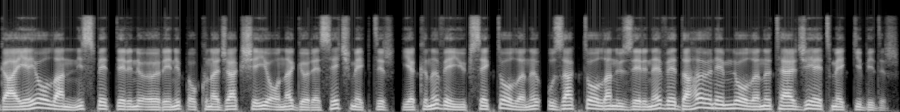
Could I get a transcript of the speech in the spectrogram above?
gayeye olan nispetlerini öğrenip okunacak şeyi ona göre seçmektir. Yakını ve yüksekte olanı, uzakta olan üzerine ve daha önemli olanı tercih etmek gibidir.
